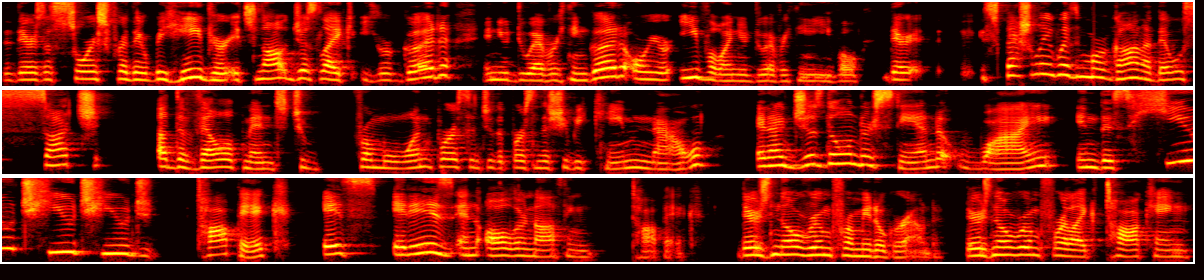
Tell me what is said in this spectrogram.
that there's a source for their behavior. It's not just like you're good and you do everything good or you're evil and you do everything evil. There especially with Morgana, there was such a development to from one person to the person that she became now. And I just don't understand why in this huge, huge, huge topic, it's it is an all or nothing topic. There's no room for middle ground. There's no room for like talking,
